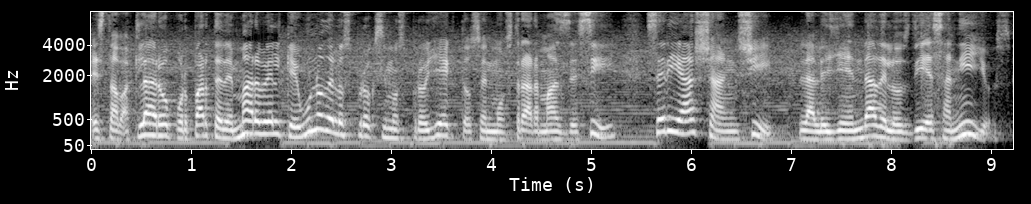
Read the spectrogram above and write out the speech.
Estaba claro por parte de Marvel que uno de los próximos proyectos en mostrar más de sí sería Shang-Chi, la leyenda de los 10 anillos,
